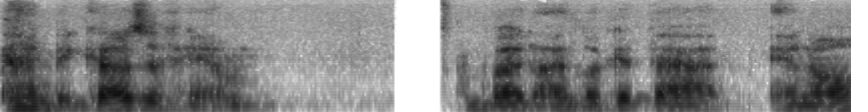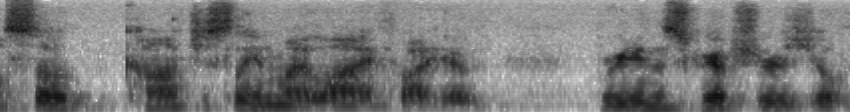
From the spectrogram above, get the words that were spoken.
bit because of him. But I look at that, and also consciously in my life, I have reading the scriptures. You'll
